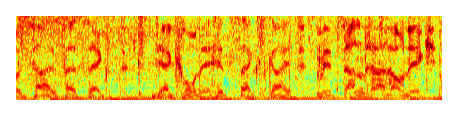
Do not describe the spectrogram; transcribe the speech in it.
Total versext. Der Krone-Hit Sex Guide mit Sandra Raunig.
